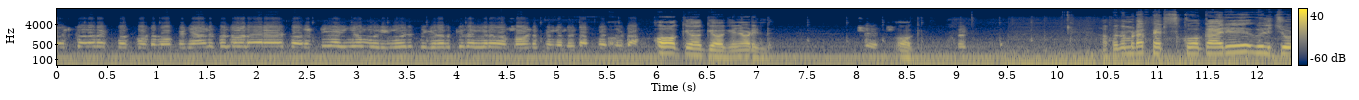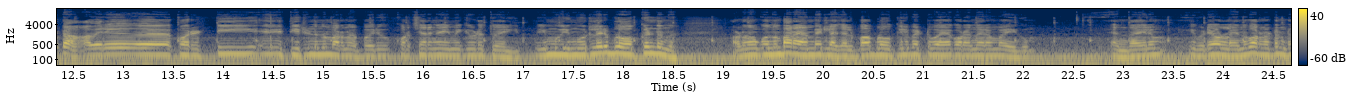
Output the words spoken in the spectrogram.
red colour eco spot okay ഞാനിപ്പോ ഇവിടെ കൊരട്ടി കഴിഞ്ഞു മുരിങ്ങൂര് സിഗരക്ക് വന്നോണ്ടിരിക്കുന്നുണ്ട്. ഓക്കെ ഓക്കെ ഓക്കെ ഞാൻ അവിടെ ഉണ്ട് ഓക്കെ അപ്പൊ നമ്മുടെ പെറ്റ്സ്കോക്കാര് വിളിച്ചു കേട്ടോ അവർ കൊരട്ടി എത്തിയിട്ടുണ്ടെന്നും പറഞ്ഞു. അപ്പൊ ഒരു കുറച്ചേരം കഴിയുമ്പോഴേക്കും ഇവിടെ എത്തുമായിരിക്കും ഈ മുരിങ്ങൂരിലൊരു ബ്ലോക്ക് ഉണ്ടെന്ന്. അവിടെ നമുക്കൊന്നും പറയാൻ പറ്റില്ല. ചിലപ്പോൾ ആ ബ്ലോക്കിൽ പെട്ടുപോയാൽ കുറേ നേരം വൈകും. എന്തായാലും ഇവിടെ ഉള്ളതെന്ന് പറഞ്ഞിട്ടുണ്ട്.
